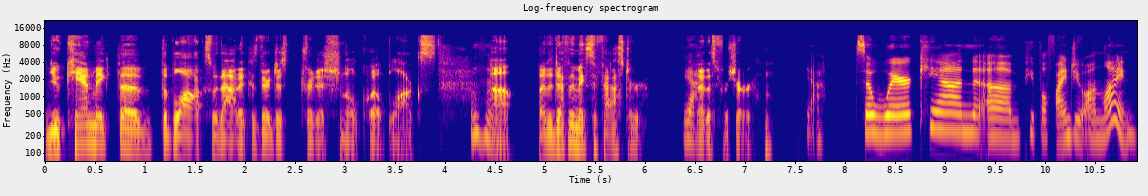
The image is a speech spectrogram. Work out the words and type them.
you can make the the blocks without it because they're just traditional quilt blocks, mm-hmm. uh, but it definitely makes it faster. Yeah, that is for sure. yeah. So where can um, people find you online?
